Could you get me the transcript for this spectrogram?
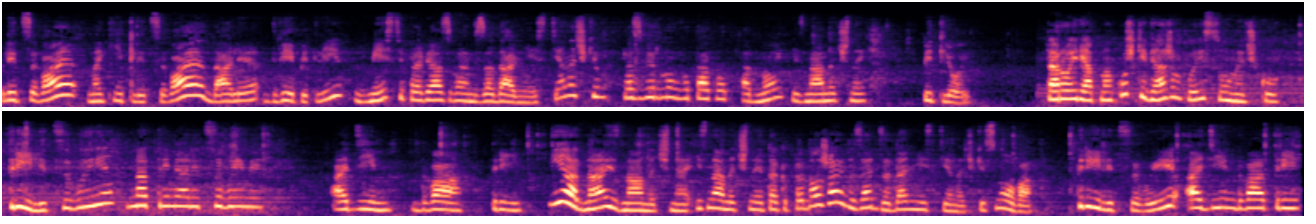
лицевая, накид лицевая, далее 2 петли вместе провязываем за дальние стеночки, развернув вот так вот одной изнаночной петлей. Второй ряд макушки вяжем по рисунку. 3 лицевые над тремя лицевыми, 1, 2, 3 и 1 изнаночная. Изнаночные так и продолжаю вязать за дальние стеночки. Снова 3 лицевые, 1, 2, 3,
